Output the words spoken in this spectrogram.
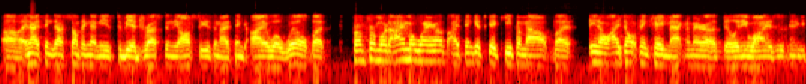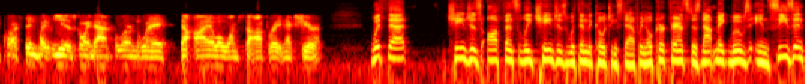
Uh, and I think that's something that needs to be addressed in the offseason. I think Iowa will, but from from what I'm aware of, I think it's going to keep him out. But you know, I don't think Cade McNamara, ability wise, is going to be questioned. But he is going to have to learn the way that Iowa wants to operate next year. With that, changes offensively, changes within the coaching staff. We know Kirk Ferentz does not make moves in season.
